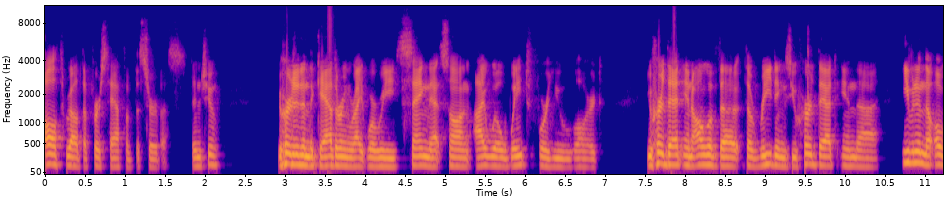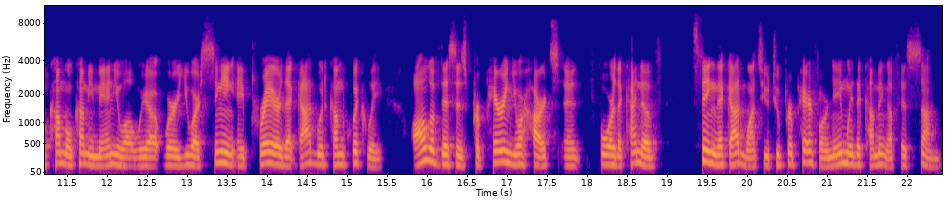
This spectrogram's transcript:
all throughout the first half of the service, didn't you? You heard it in the gathering, right, where we sang that song, I will wait for you, Lord. You heard that in all of the, the readings. You heard that in the, even in the O Come, O Come Emmanuel, where, where you are singing a prayer that God would come quickly. All of this is preparing your hearts uh, for the kind of thing that God wants you to prepare for, namely the coming of his Son.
